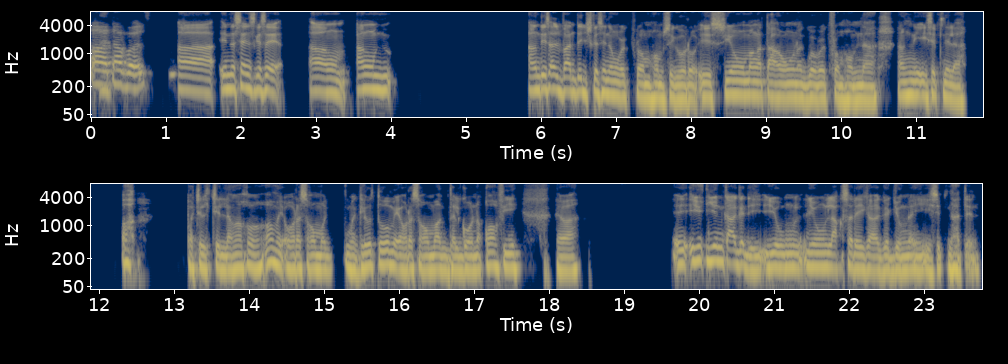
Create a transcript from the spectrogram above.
oh, tapos. Uh, in the sense kasi, ang, ang, ang disadvantage kasi ng work from home siguro is yung mga taong nagwo-work from home na ang niisip nila, oh, pa-chill-chill lang ako. Oh, may oras ako mag magluto, may oras ako magdalgo na coffee. Di ba? Y- yun kagad eh, yung, yung luxury kagad yung naiisip natin.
